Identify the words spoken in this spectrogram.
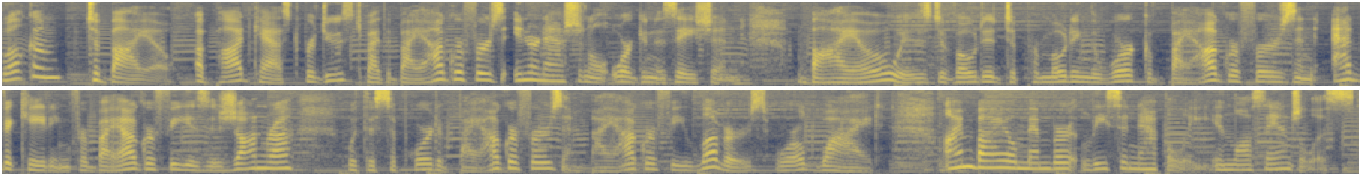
Welcome to Bio, a podcast produced by the Biographers International Organization. Bio is devoted to promoting the work of biographers and advocating for biography as a genre with the support of biographers and biography lovers worldwide. I'm Bio member Lisa Napoli in Los Angeles.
